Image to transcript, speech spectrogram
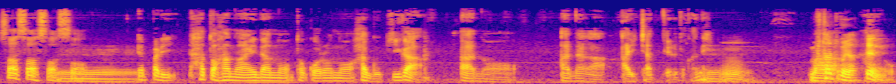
そうそうそうそう。んやっぱり歯と歯の間のところの歯茎が、あの、穴が開いちゃってるとかね。ううんん。ま二人ともやってんの？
